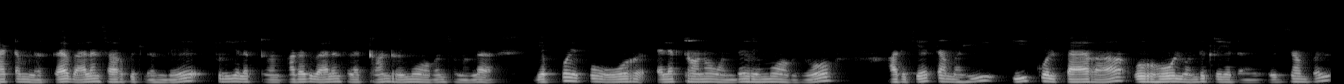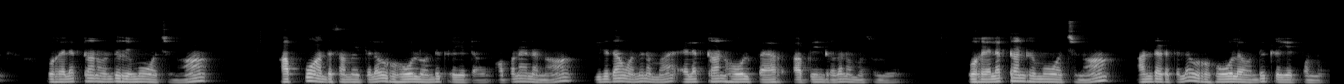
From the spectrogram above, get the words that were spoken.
ஆட்டமில் இருக்க வேலன்ஸ் ஆர்பிட்லேருந்து ஃப்ரீ எலக்ட்ரான் அதாவது வேலன்ஸ் எலக்ட்ரான் ரிமூவ் ஆகுதுன்னு சொன்னல எப்போ எப்போ ஒவ்வொரு எலக்ட்ரானும் வந்து ரிமூவ் ஆகுதோ அதுக்கேற்ற மாதிரி ஈக்குவல் பேராக ஒரு ஹோல் வந்து க்ரியேட் ஆகும். எக்ஸாம்பிள் ஒரு எலக்ட்ரான் வந்து ரிமூவ் ஆச்சுன்னா அப்போது அந்த சமயத்தில் ஒரு ஹோல் வந்து க்ரியேட் ஆகும். அப்போனா என்னென்னா இதுதான் வந்து நம்ம எலக்ட்ரான் ஹோல் பேர் அப்படின்றத நம்ம சொல்லுவோம். ஒரு எலக்ட்ரான் ரிமூவ் ஆச்சுன்னா அந்த இடத்துல ஒரு ஹோலை வந்து க்ரியேட் பண்ணும்.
